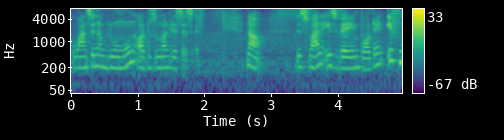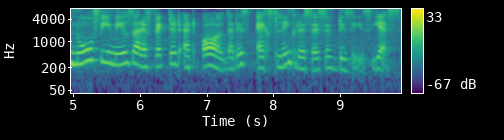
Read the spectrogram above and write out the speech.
once in a blue moon autosomal recessive. Now, this one is very important. If no females are affected at all that is x-linked recessive disease yes.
